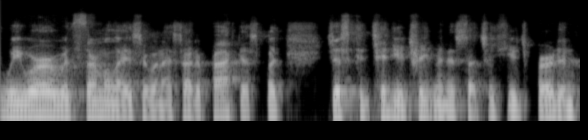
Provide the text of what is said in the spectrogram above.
we were with thermal laser when I started practice. But just continued treatment is such a huge burden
